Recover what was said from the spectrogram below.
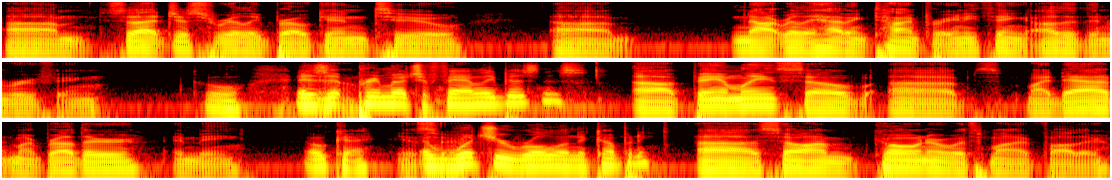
Um, so that just really broke into um, not really having time for anything other than roofing. Cool. Is it pretty much a family business? Uh, family, so uh, my dad, my brother, and me. Okay. Yes, and sir. what's your role in the company? Uh, so I'm co-owner with my father.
